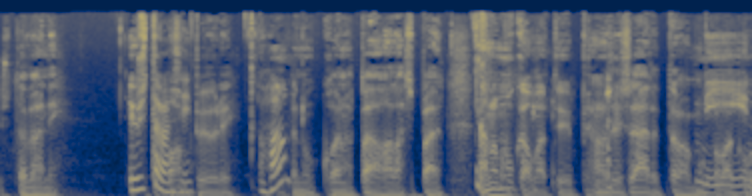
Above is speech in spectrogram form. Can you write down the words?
ystäväni, Ystäväsi. vampyyri, Aha. joka nukkuu aina pää alaspäin. Hän on mukava tyyppi, hän on siis äärettömän mukava Niin.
